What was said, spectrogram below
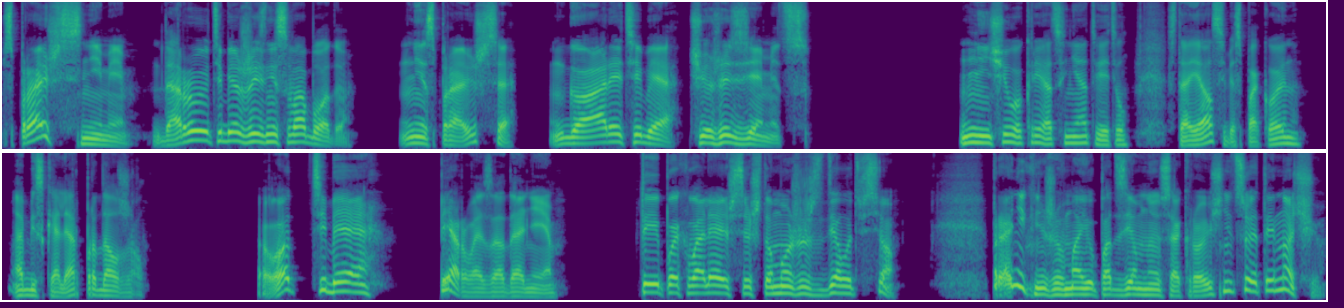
Справишься с ними, дарую тебе жизнь и свободу. Не справишься? Горе тебе, чужеземец. Ничего Креаций не ответил. Стоял себе спокойно, а Бескаляр продолжал. «Вот тебе первое задание. Ты похваляешься, что можешь сделать все. Проникни же в мою подземную сокровищницу этой ночью.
